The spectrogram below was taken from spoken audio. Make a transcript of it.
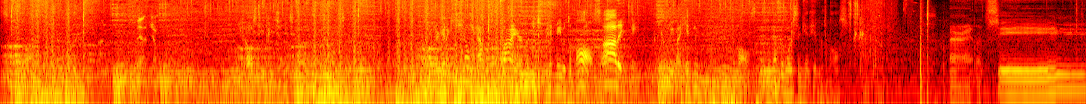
Let's go water. Bad at jumping. You can TP too. They're gonna kill me not with fire, but just hit me with the balls. Ah, they, they kill me by hitting me with the balls. Nothing worse than getting hit with the balls. All right, let's see.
